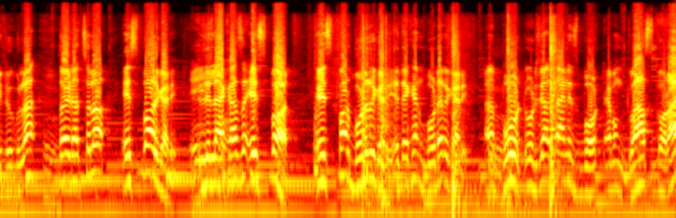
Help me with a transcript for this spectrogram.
ভিডিওগুলো তো এটা ছিল এসপর গাড়ি। এই যে লেখা আছে এসপর এসপর বোর্ডের গাড়ি। এই দেখেন বোর্ডের গাড়ি। বোট অরিজিনাল চাইনিজ বোট এবং গ্লাস করা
